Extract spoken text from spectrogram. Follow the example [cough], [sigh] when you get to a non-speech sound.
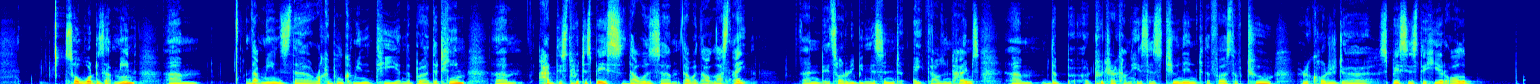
So what does that mean? Um, that means the Rocket Pool community and the the team um, had this Twitter space that was um, that went out last night and it's already been listened 8,000 times. Um, the uh, Twitter account here says tune in to the first of two recorded uh, spaces to hear all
